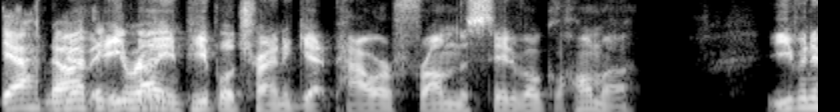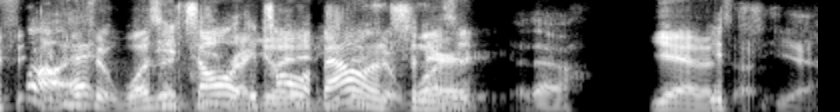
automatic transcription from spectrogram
yeah, no, have eight million right. people trying to get power from the state of Oklahoma. Even if well, even if it wasn't it's all, it's all a balance scenario, though. Yeah, that's, uh, yeah.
